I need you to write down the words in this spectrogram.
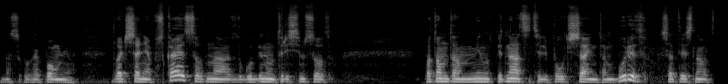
насколько я помню, два часа не опускается вот на глубину 3700. Потом там минут 15 или полчаса они там бурят, соответственно, вот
